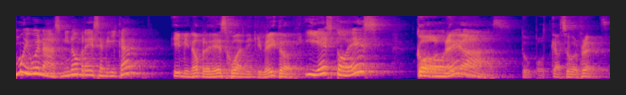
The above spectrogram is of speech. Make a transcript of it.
Muy buenas, mi nombre es Emilcar Y mi nombre es Juan Iquilator. y esto es Colegas, tu podcast sobre Friends.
